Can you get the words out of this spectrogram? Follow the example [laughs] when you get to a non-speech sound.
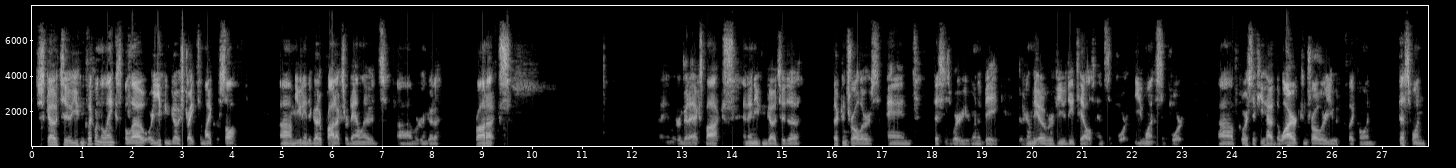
Just go to, you can click on the links below, or you can go straight to Microsoft. Um, you can either go to products or downloads. Um, we're going to go to products, and we're going to go to Xbox, and then you can go to the the controllers and this is where you're going to be. There's going to be overview, details, and support. You want support. Uh, of course, if you have the wired controller, you would click on this one,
